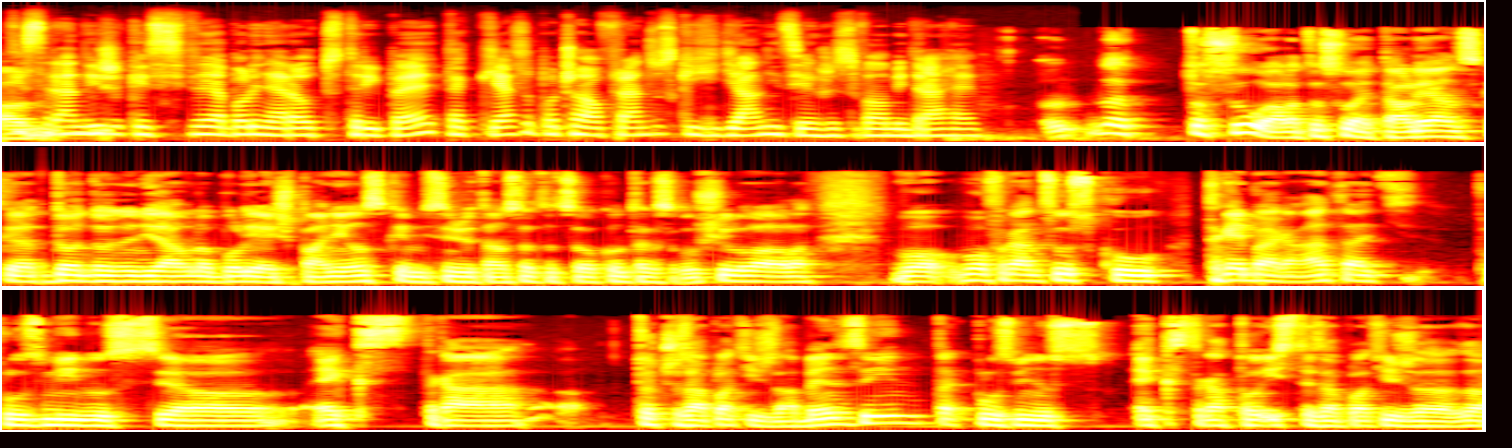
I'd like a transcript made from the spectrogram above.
Také srandy, že keď si teda boli na road tripe, tak ja som počula o francúzských diálniciach, že sú veľmi drahé. No, to sú, ale to sú aj talianské, do, do, do nedávno boli aj španielské, myslím, že tam sa to celkom tak zrušilo, ale vo, vo Francúzsku treba rátať plus minus uh, extra to, čo zaplatíš za benzín, tak plus minus extra to isté zaplatíš za, za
